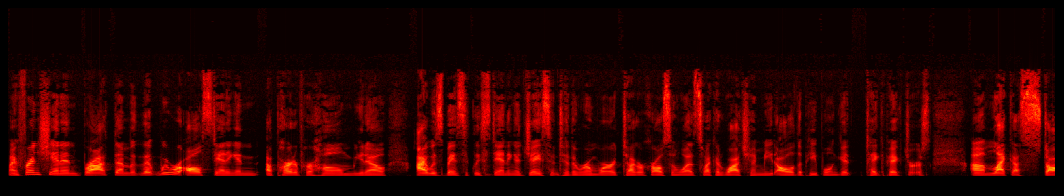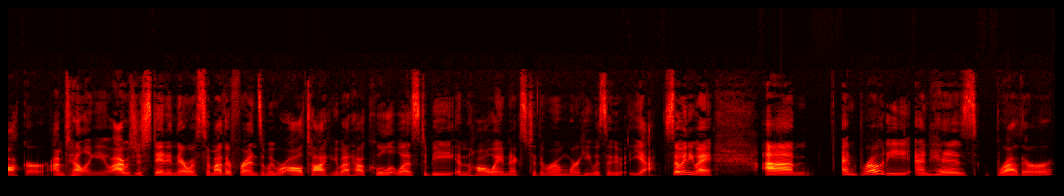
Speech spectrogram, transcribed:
my friend Shannon brought them, that we were all standing in a part of her home. You know, I was basically standing adjacent to the room where Tucker Carlson was, so I could watch him meet all the people and get take pictures, um, like a stalker. I'm telling you, I was just standing there with some other friends, and we were all talking about how cool it was to be in the hallway next to the room where he was. Yeah. So anyway, um, and Brody and his brother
